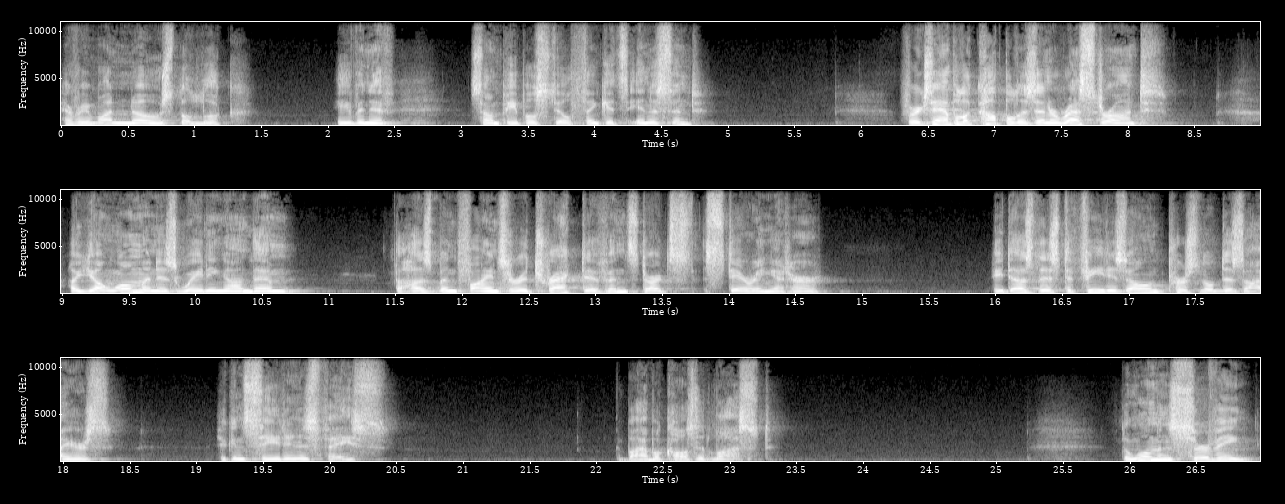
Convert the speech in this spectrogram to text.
Everyone knows the look, even if some people still think it's innocent. For example, a couple is in a restaurant. A young woman is waiting on them. The husband finds her attractive and starts staring at her. He does this to feed his own personal desires. You can see it in his face. The Bible calls it lust. The woman serving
